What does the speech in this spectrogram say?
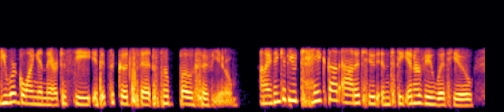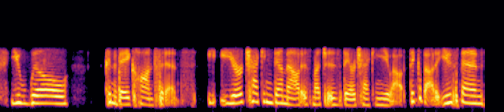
You are going in there to see if it's a good fit for both of you. And I think if you take that attitude into the interview with you, you will convey confidence. You're checking them out as much as they're checking you out. Think about it. You spend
